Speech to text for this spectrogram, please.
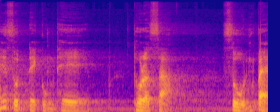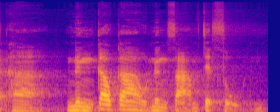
ที่สุดในกรุงเทพ โทรศัพท์ 085 199 1370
